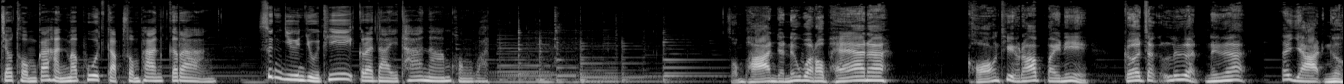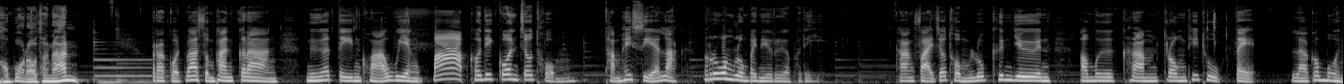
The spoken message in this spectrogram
เจ้าถมก็หันมาพูดกับสมภารกลาง ซึ่งยืนอยู่ที่กระไดท่าน้ำของวัด สมภารอย่านึกว่าเราแพ้นะ ของที่รับไปนี่เกิดจากเลือดเนื้อและหยาดเหงื่อของพวกเราทั้งนั้น ปรากฏว่าสมภารกลางเงื้อตีนขวาเหวี่ยงป้าบเขาที่ก้นเจ้าถมทำให้เสียหลักร่วงลงไปในเรือพอดี ข้างฝ่ายเจ้าถมลุกขึ้นยืน เอามือคลำตรงที่ถูกเตะ แล้วก็บน่น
